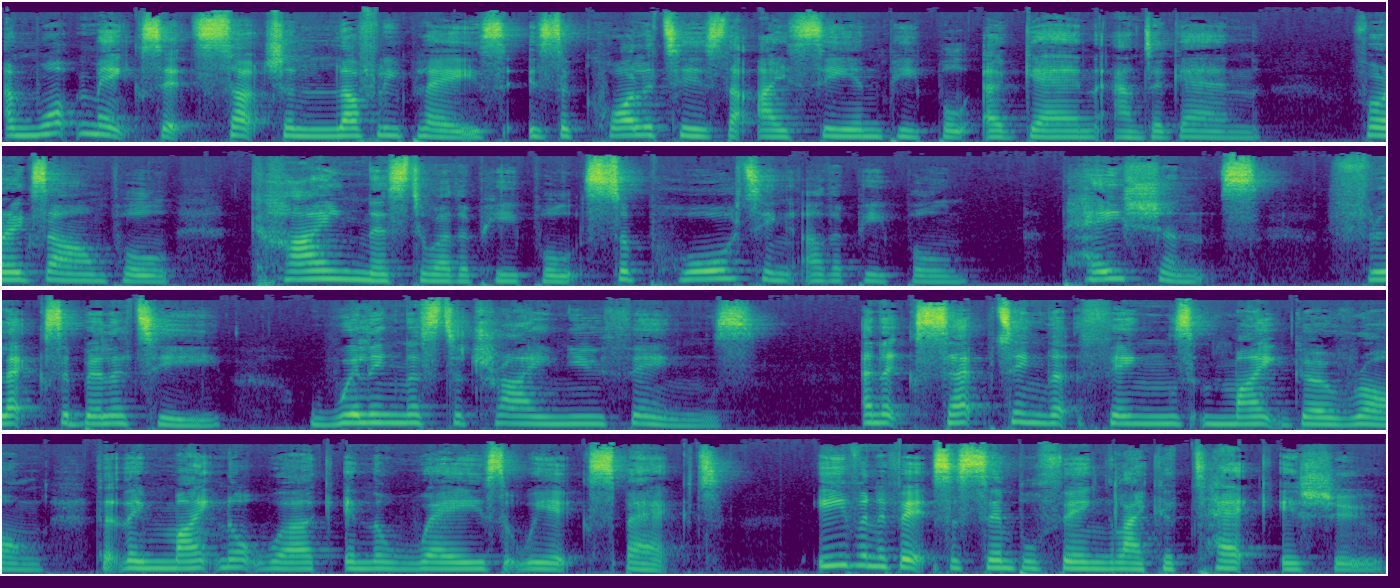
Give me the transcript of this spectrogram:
And what makes it such a lovely place is the qualities that I see in people again and again. For example, kindness to other people, supporting other people, patience, flexibility, willingness to try new things, and accepting that things might go wrong, that they might not work in the ways that we expect, even if it's a simple thing like a tech issue.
